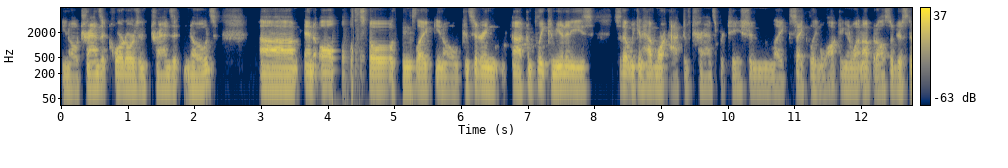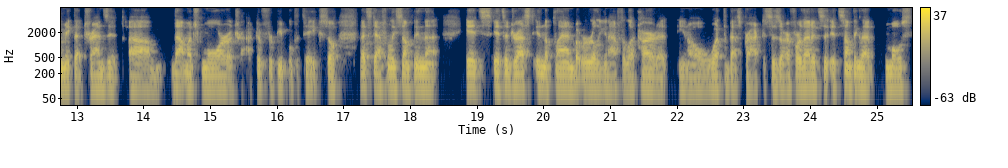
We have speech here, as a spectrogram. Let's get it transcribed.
you know transit corridors and transit nodes um, and also things like you know considering uh, complete communities so that we can have more active transportation like cycling walking and whatnot but also just to make that transit um, that much more attractive for people to take. So that's definitely something that it's it's addressed in the plan but we're really going to have to look hard at you know what the best practices are for that. It's it's something that most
